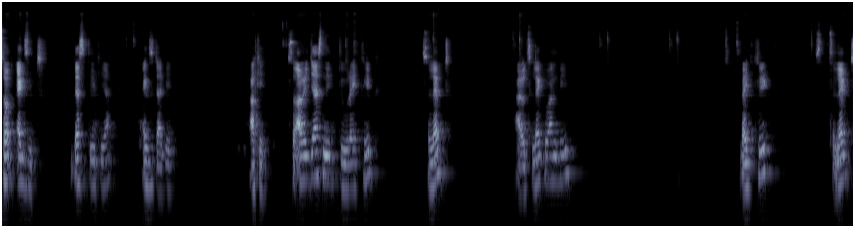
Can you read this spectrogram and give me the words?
So exit. Just click here. Exit again. Okay. So I will just need to right click, select. I will select one beam. Right click, select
